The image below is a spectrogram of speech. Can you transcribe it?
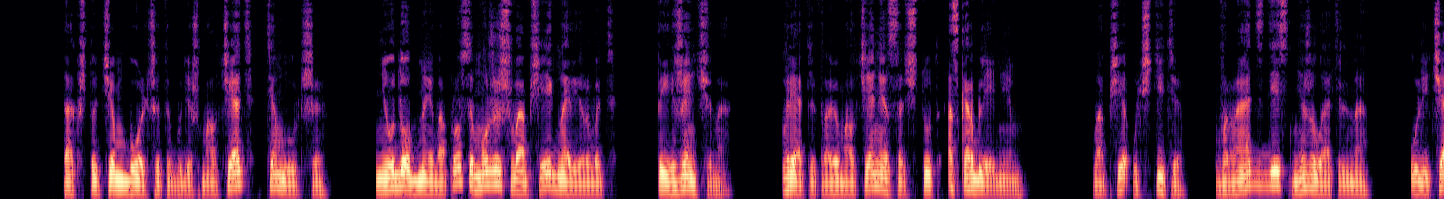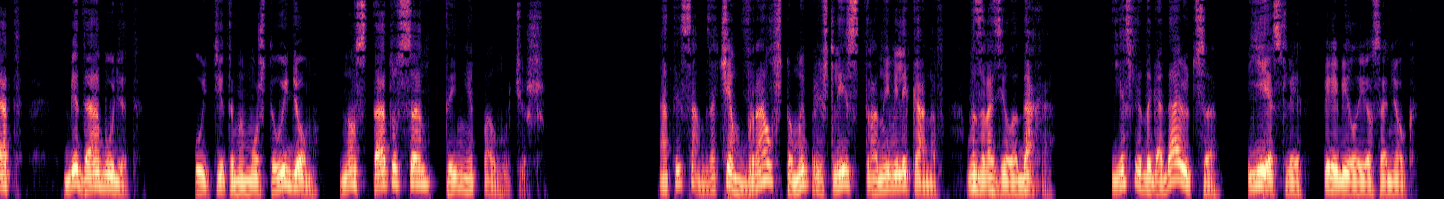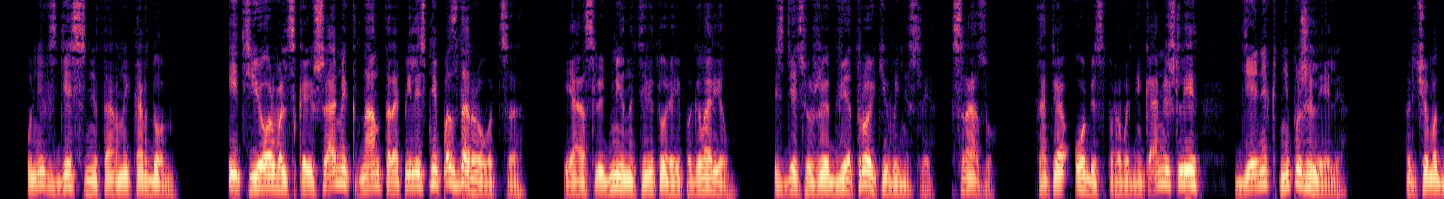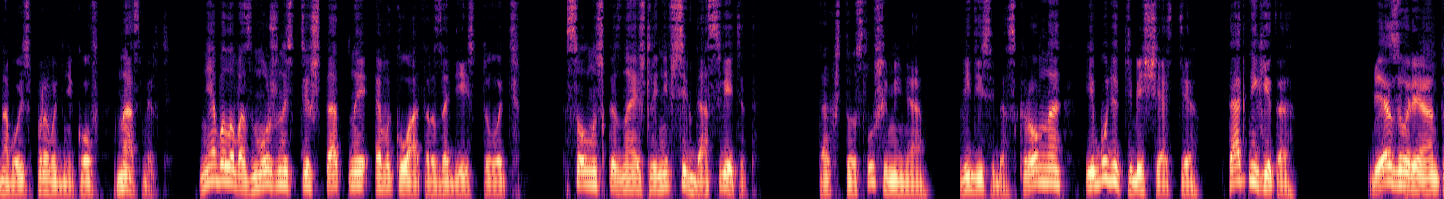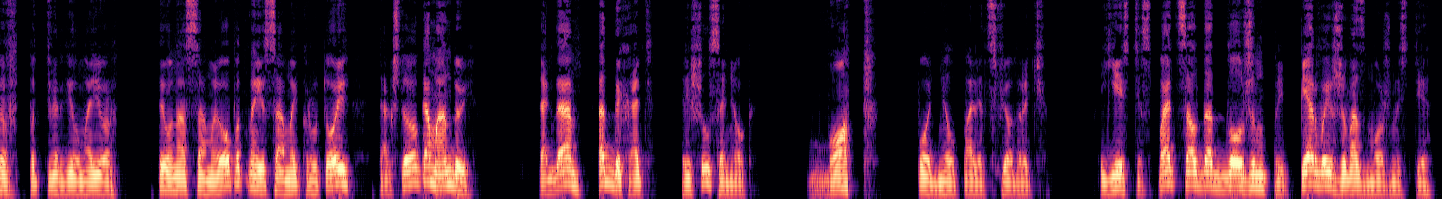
Так что чем больше ты будешь молчать, тем лучше. Неудобные вопросы можешь вообще игнорировать. Ты женщина. Вряд ли твое молчание сочтут оскорблением. Вообще учтите, врать здесь нежелательно. Уличат, беда будет. Уйти-то мы, может, и уйдем, но статуса ты не получишь. — А ты сам зачем врал, что мы пришли из страны великанов? — возразила Даха. — Если догадаются... — Если, — перебил ее Санек. У них здесь санитарный кордон. И Тьорвальд с корешами к нам торопились не поздороваться. Я с людьми на территории поговорил. Здесь уже две тройки вынесли, сразу. Хотя обе с проводниками шли, денег не пожалели. Причем одного из проводников насмерть. Не было возможности штатный эвакуатор задействовать. Солнышко, знаешь ли, не всегда светит. Так что слушай меня, веди себя скромно, и будет тебе счастье. Так, Никита? — Без вариантов, — подтвердил майор. — Ты у нас самый опытный и самый крутой, так что командуй. — Тогда отдыхать, — решил Санек. — Вот, — поднял палец Федорович. — Есть и спать солдат должен при первой же возможности.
